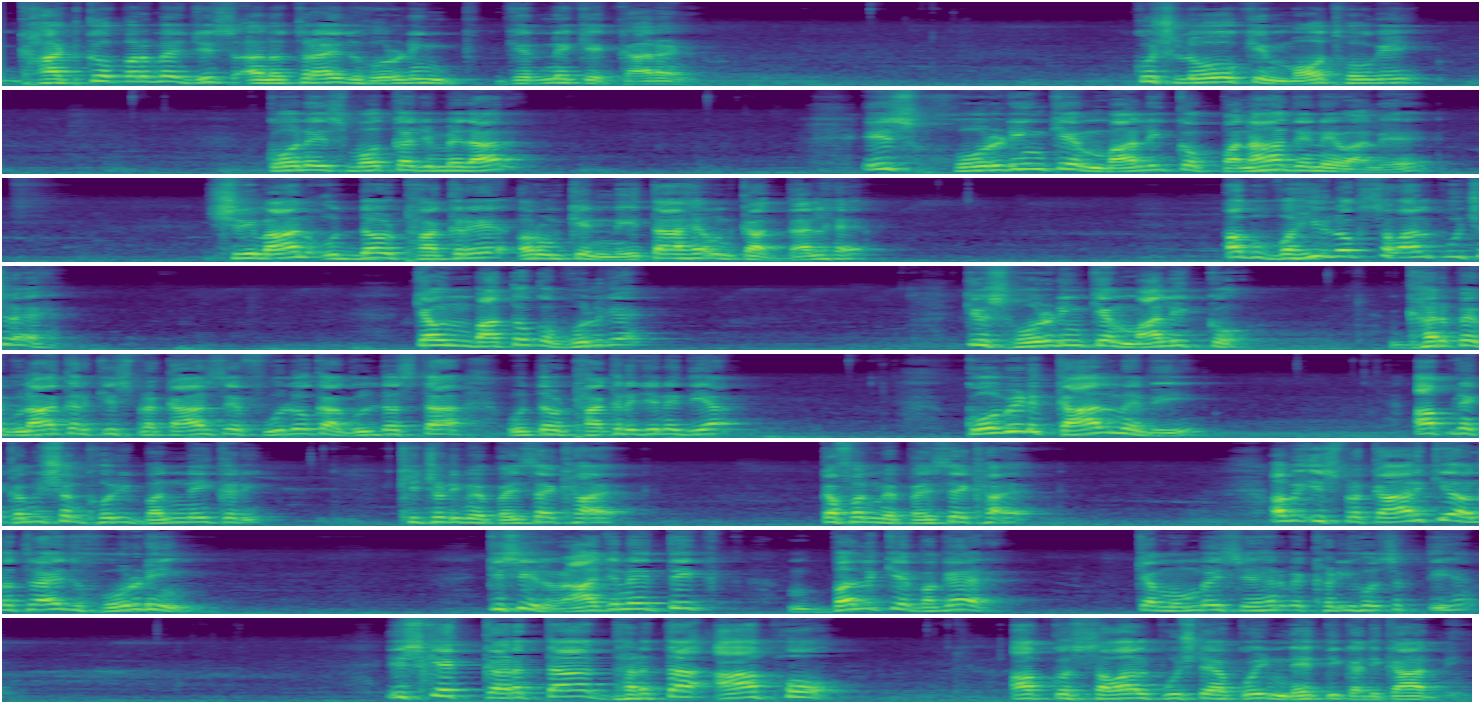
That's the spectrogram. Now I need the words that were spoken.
घाटकों पर में जिस अनऑथराइज होर्डिंग गिरने के कारण कुछ लोगों की मौत हो गई, कौन है इस मौत का जिम्मेदार? इस होर्डिंग के मालिक को पनाह देने वाले श्रीमान उद्धव ठाकरे और उनके नेता है, उनका दल है। अब वही लोग सवाल पूछ रहे हैं। क्या उन बातों को भूल गए? कि उस होर्डिंग के मालिक को घर पे बुलाकर किस प्रकार से फूलों का गुलदस्ता उद्धव ठाकरे जी ने दिया? कोविड काल में भी आपने कमीशन खोरी बंद नहीं करी। खिचड़ी में पैसे खाए, कफन में पैसे खाए। अब इस प्रकार की अनऑथराइज होर्डिंग किसी राजनीतिक बल के बगैर क्या मुंबई शहर में खड़ी हो सकती है? इसके कर्ता धरता आप हो। आपको सवाल पूछने का कोई नैतिक अधिकार नहीं।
